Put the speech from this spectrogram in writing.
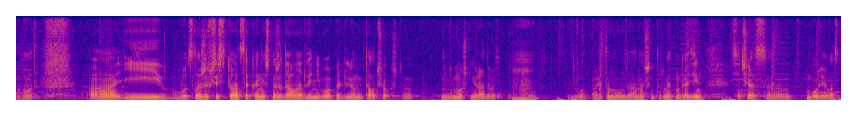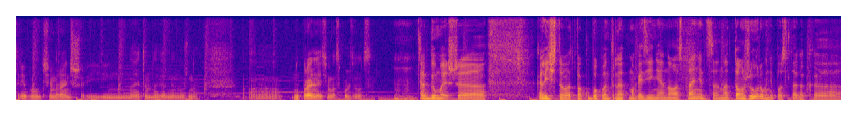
вот. А, и вот сложившаяся ситуация, конечно же, дала для него определенный толчок, что ну, не может не радовать. Вот, поэтому, да, наш интернет-магазин сейчас а, более востребован, чем раньше, и на этом, наверное, нужно ну, правильно этим воспользоваться. Как думаешь, э, количество вот покупок в интернет-магазине, оно останется на том же уровне после того, как э,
